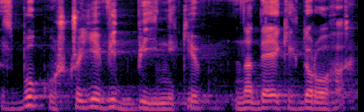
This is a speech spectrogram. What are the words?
з боку, що є відбійники на деяких дорогах,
